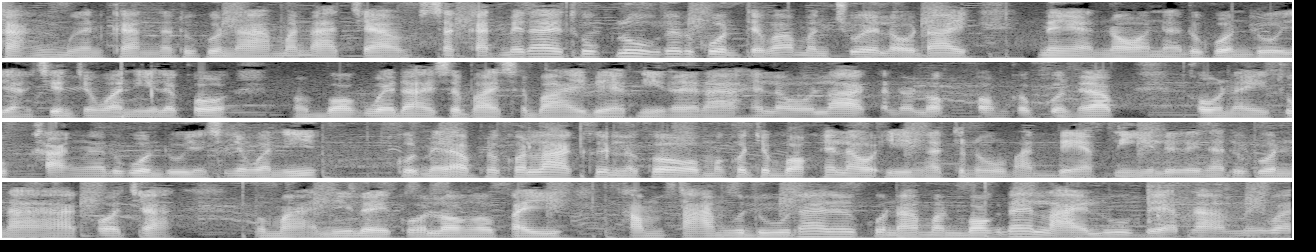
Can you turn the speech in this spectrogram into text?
ครั้งเหมือนกันนะทุกคนนะมันอาจจะสกัดไม่ได้ทุกลูกนะทุกคน แต่ว่ามันช่วยเราได้แน่นอนนะทุกคนดูอย่างเช่นจังหวะนี้แล้วก็มาบล็อกไว้ได้สบายๆแบบนี้เลยนะ ให้เราลากอนาล็อกพร้อมกับกดแมทอัพเข้าในทุกครั้งนะทุกคนดูอย่างเช่นจังหวะนี้ กดแมทอัพแล้วก็ลากขึ้นแล้วก็มันก็จะบล็อกให้เราเองอัตโนมัติแบบนี้เลยนะทุกคนนะก็จะประมาณนี้เลยก็ลองเอาไปทำตามกันดูได้นะทุกคนนะมันบล็อกได้หลายรูปแบบนะ ไม่ว่า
